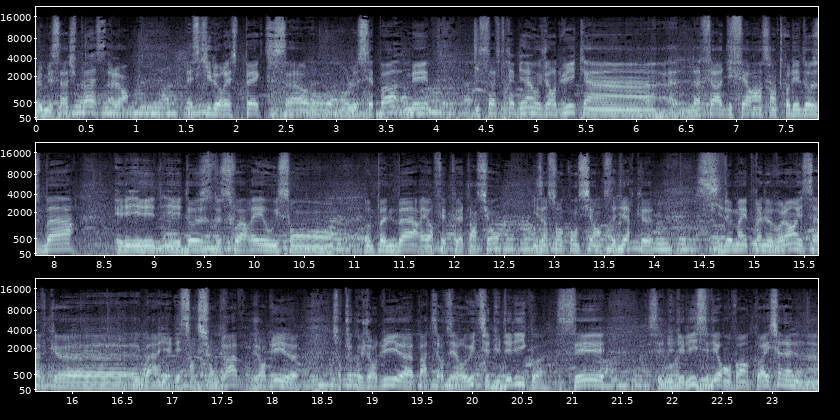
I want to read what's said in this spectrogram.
le message passe. Alors, est-ce qu'ils le respectent? Ça, on ne le sait pas. Mais ils savent très bien aujourd'hui qu'un la faire la différence entre les doses bar et les- et les doses de soirée où ils sont open bar et on fait plus attention, ils en sont conscients. C'est-à-dire que si demain ils prennent le volant, ils savent que euh, ben, y a des sanctions graves. Aujourd'hui, euh, surtout qu'aujourd'hui, à partir de 0,8, c'est du délit. quoi. C'est du délit, c'est-à-dire on va en correctionnel. hein.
